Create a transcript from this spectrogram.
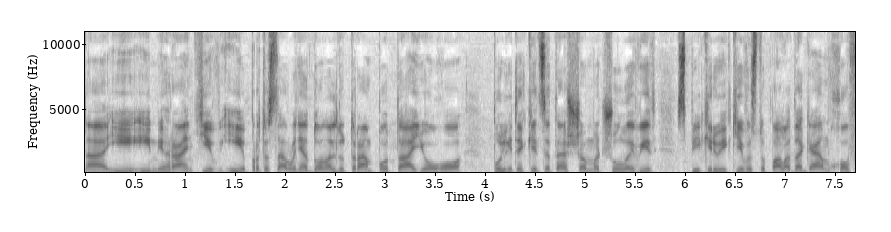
а, і іммігрантів, і протиставлення Дональду Трампу та його політики. Це те, що ми чули від спікерів, які виступали. Даг Емхоф,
